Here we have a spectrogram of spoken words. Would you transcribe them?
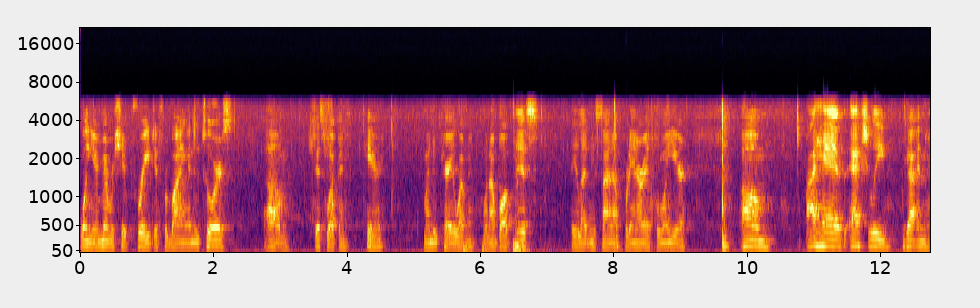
one year membership free just for buying a new Taurus. Um, this weapon here, my new carry weapon. When I bought this, they let me sign up for the NRA for one year. Um, I have actually gotten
